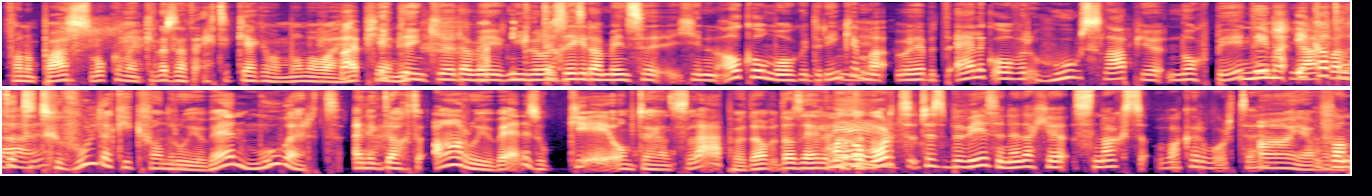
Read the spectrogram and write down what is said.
Van een paar slokken, mijn kinderen zaten echt te kijken van, mama, wat Maar heb jij ik nu? denk eh, dat wij Maar niet ik willen dacht- zeggen dat mensen geen alcohol mogen drinken, Nee. maar we hebben het eigenlijk over hoe slaap je nog beter. Nee, maar Ja, ik had voilà, altijd het gevoel dat ik van rode wijn moe werd. En Ja. ik dacht, ah, rode wijn is oké om te gaan slapen. Dat, dat is eigenlijk... Maar Ah, je ja. wordt, het is bewezen hè, dat je s'nachts wakker wordt. Hè. Ah ja, Van,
